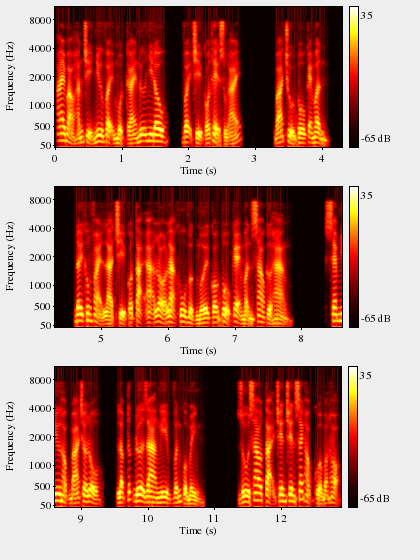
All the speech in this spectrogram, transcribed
ai bảo hắn chỉ như vậy một cái nữ nhi đâu, vậy chỉ có thể sủng ái. Bá chủ bộ kem mẩn đây không phải là chỉ có tại ạ lọ là khu vực mới có bộ kệ mẩn sao cửa hàng. Xem như học bá chơ lộ, lập tức đưa ra nghi vấn của mình dù sao tại trên trên sách học của bọn họ,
